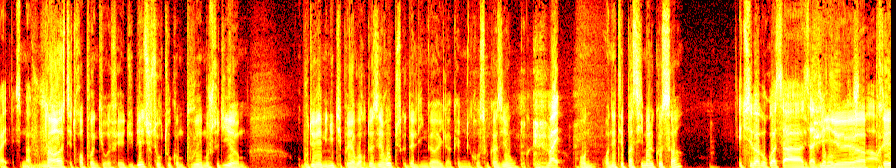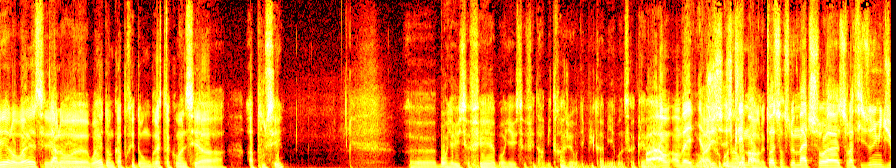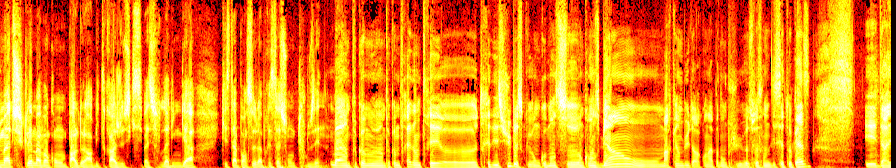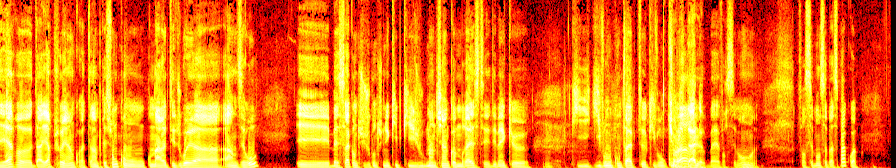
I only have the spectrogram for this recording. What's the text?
Ouais, c'est pas fou. Non, c'était trois points qui auraient fait du bien, surtout qu'on pouvait. Moi, je te dis, euh, au bout de 20 minutes, il peut y avoir 2-0, puisque Dalinga, il a quand même une grosse occasion. Ouais. On n'était pas si mal que ça. Et tu sais pas pourquoi ça, Et ça puis euh, après, alors ouais, c'est alors euh, ouais, donc après donc Brest a commencé à, à pousser. Euh, bon, il y a eu ce fait, bon, il y a eu ce fait d'arbitrage hein, au début quand même. Bon, ça quand même. Ouais, on, on va y venir. Ouais, Juste, reparle, toi quoi. sur le match, sur la, sur la physionomie du match, Clem, avant qu'on parle de l'arbitrage, de ce qui s'est passé sur Dalinga, qu'est-ce que tu as pensé de la prestation toulousaine? Bah, un peu comme un peu comme Fred, hein, très euh, très déçu parce qu'on commence on commence bien, on marque un but alors qu'on n'a pas non plus euh, 77 occasions. Et derrière euh, derrière plus rien quoi. T'as l'impression qu'on qu'on a arrêté de jouer à, à 1-0. Et ben ça quand tu joues contre une équipe qui joue le maintien comme Brest et des mecs euh, qui, qui vont au contact, qui vont au Qui ont la dalle. bah, forcément euh, forcément ça passe pas quoi.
